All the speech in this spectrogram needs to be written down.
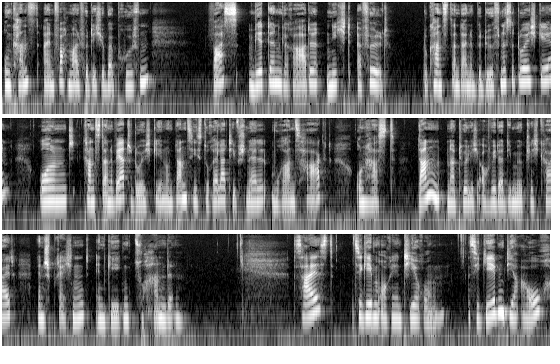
und kannst einfach mal für dich überprüfen, was wird denn gerade nicht erfüllt? Du kannst dann deine Bedürfnisse durchgehen und kannst deine Werte durchgehen und dann siehst du relativ schnell, woran es hakt und hast dann natürlich auch wieder die Möglichkeit, entsprechend entgegen zu handeln. Das heißt, sie geben Orientierung. Sie geben dir auch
